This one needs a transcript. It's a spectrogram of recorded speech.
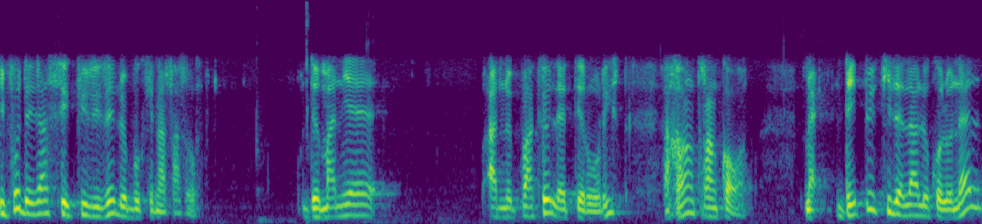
il faut déjà sécuriser le Burkina Faso de manière à ne pas que les terroristes rentrent encore. Mais depuis qu'il est là, le colonel,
